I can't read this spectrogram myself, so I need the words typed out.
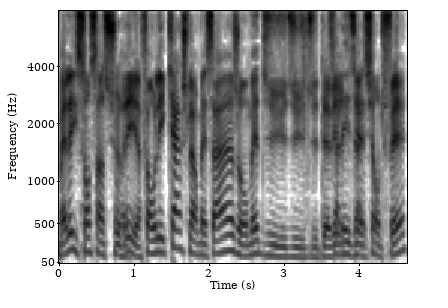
Ben là, ils sont censurés. Enfin, on les cache leurs messages, on met du, du, du- de Ça vérification de fait.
